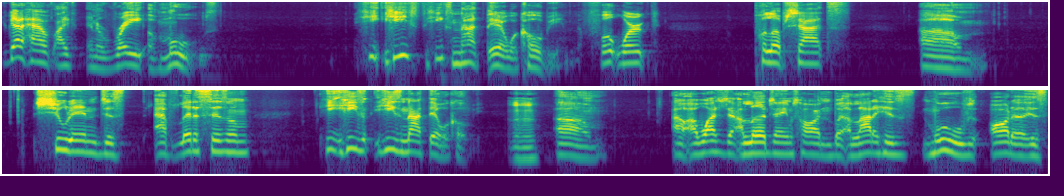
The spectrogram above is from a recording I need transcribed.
you got to have like an array of moves. He he's he's not there with Kobe. Footwork, pull up shots, um, shooting, just athleticism. He he's he's not there with Kobe. Mm-hmm. Um, I, I watched. I love James Harden, but a lot of his moves, order is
